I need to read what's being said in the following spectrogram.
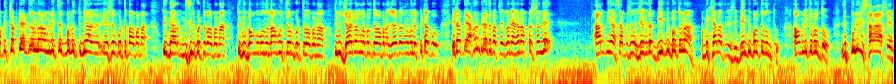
আপনি চটকে একজন আওয়ামী লীগ বলল তুমি আর ইলেকশন করতে পারবে না, তুমি আর মিছিল করতে পারবে না, তুমি বঙ্গবন্ধু নাম উচ্চারণ করতে পারবে না, তুমি জয় বাংলা বলতে পারবে না, জয় বাংলা বলে পিটাবো। এটা আপনি এখন পিটাতে পারছেন, কারণ এখন আপনার সঙ্গে আর্মি আছে, আপনার সঙ্গে যে কথা বিএনপি বলতো না, আপনি খেলা আছে বিএনপি বলতো কিন্তু, আওয়ামী লীগকে বলতো যে পুলিশ সারা আসেন।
